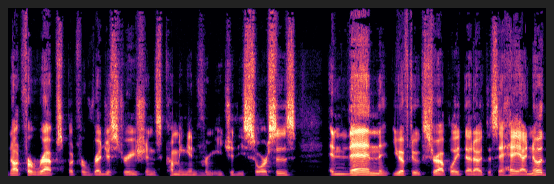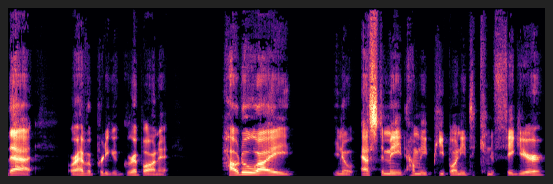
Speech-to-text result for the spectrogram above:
not for reps but for registrations coming in hmm. from each of these sources. And then you have to extrapolate that out to say, "Hey, I know that or I have a pretty good grip on it. How do I, you know, estimate how many people I need to configure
